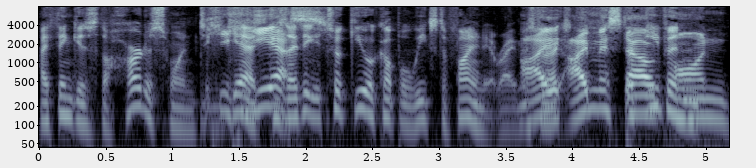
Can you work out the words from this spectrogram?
I think is the hardest one to get because I think it took you a couple weeks to find it, right? Mr. I, X? I missed But out even- on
